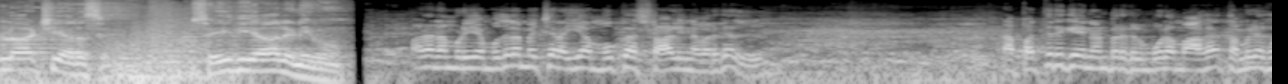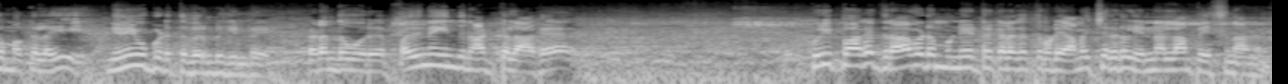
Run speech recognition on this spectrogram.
உள்ளாட்சி அரசு. செய்தியால் இணைவோம். ஆனால் நம்முடைய முதலமைச்சர் ஐயா மு ஸ்டாலின் அவர்கள் நான் பத்திரிகை நண்பர்கள் மூலமாக தமிழக மக்களை நினைவுபடுத்த விரும்புகின்றேன். கடந்த ஒரு பதினைந்து நாட்களாக குறிப்பாக திராவிட முன்னேற்றக் கழகத்தினுடைய அமைச்சர்கள் என்னெல்லாம் பேசினாங்க.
